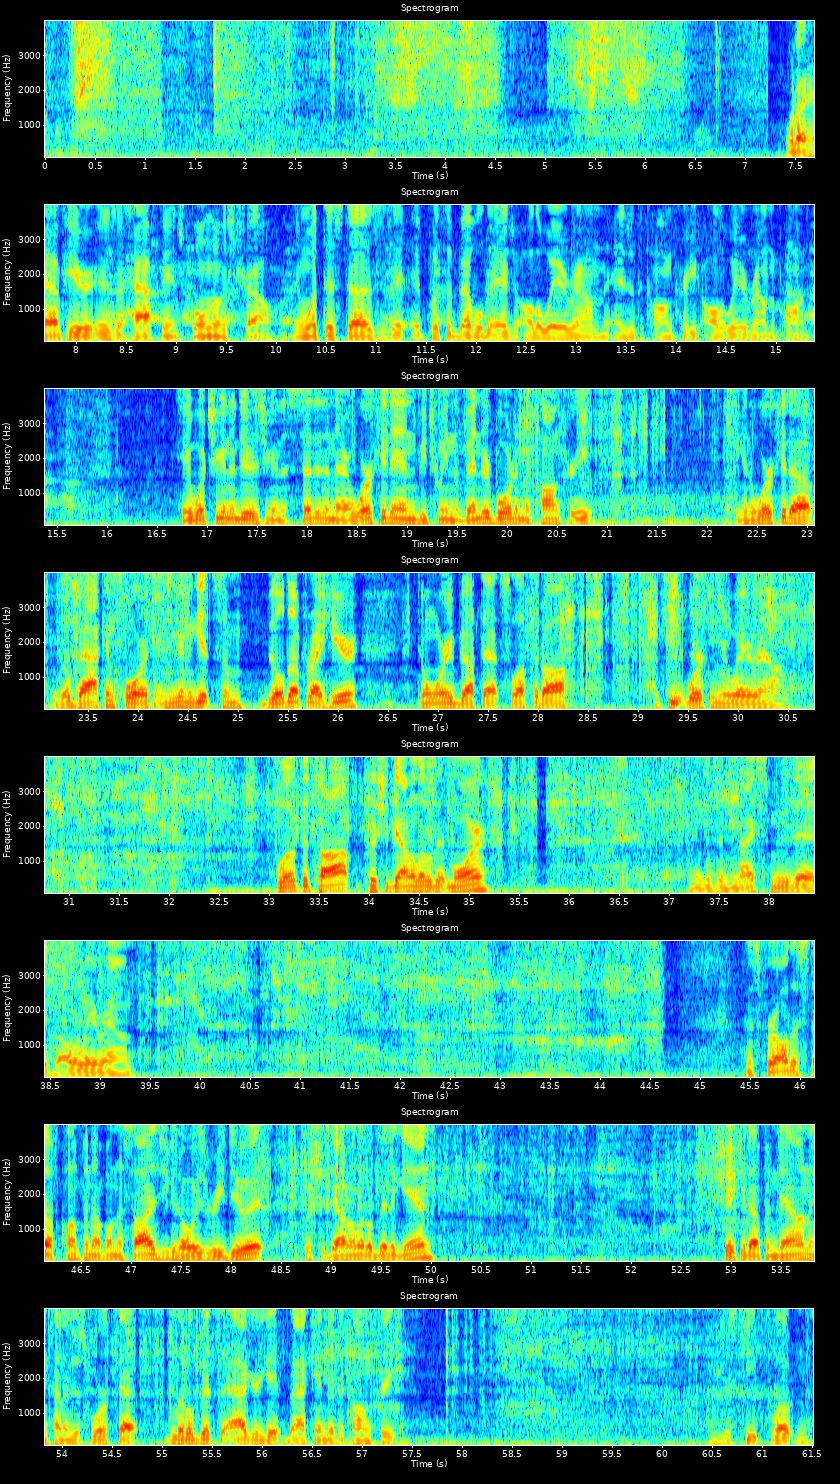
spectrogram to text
What I have here is a half inch bullnose trowel. And what this does is it, it puts a beveled edge all the way around the edge of the concrete, all the way around the pond. Okay, what you're gonna do is you're gonna set it in there, work it in between the bender board and the concrete. You're gonna work it up, go back and forth, and you're gonna get some build up right here. Don't worry about that, slough it off, and keep working your way around. Float the top, push it down a little bit more, and it gives it a nice smooth edge all the way around. As for all this stuff clumping up on the sides, you could always redo it. Push it down a little bit again. Shake it up and down and kind of just work that little bits of aggregate back into the concrete. And just keep floating.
